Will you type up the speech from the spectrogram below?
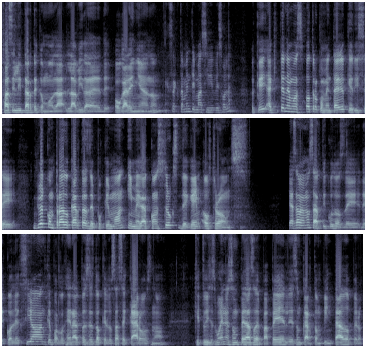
facilitarte como la, la vida de, hogareña, ¿no? Exactamente, más si vives sola. Ok, aquí tenemos otro comentario que dice, yo he comprado cartas de Pokémon y Mega Constructs de Game of Thrones. Ya sabemos artículos de, colección, que por lo general pues es lo que los hace caros, ¿no? Que tú dices, bueno, es un pedazo de papel, es un cartón pintado, pero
